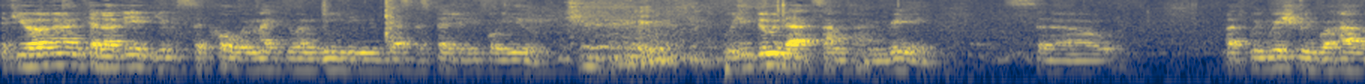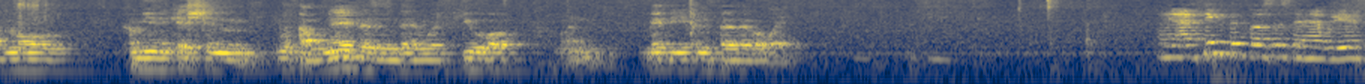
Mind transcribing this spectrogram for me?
if you're ever in Tel Aviv, give us a call. We might do a meeting just especially for you. we do that sometime, really. So, but we wish we would have more communication with our neighbors and then with Europe and maybe even further away. I mean, I think the closest thing that we've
